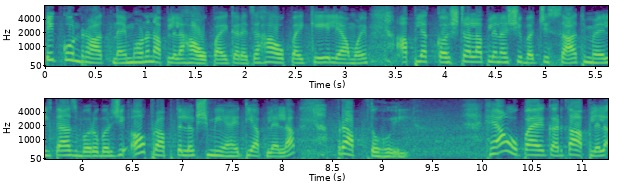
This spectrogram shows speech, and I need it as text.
टिकून राहत नाही. म्हणून आपल्याला हा उपाय करायचा हा उपाय केल्यामुळे आपल्या कष्टाला आपल्या नशिबाची साथ मिळेल. त्याचबरोबर जी अप्राप्त लक्ष्मी आहे ती आपल्याला प्राप्त होईल. ह्या उपायाकरता आपल्याला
